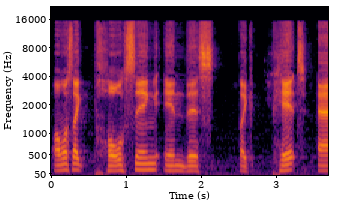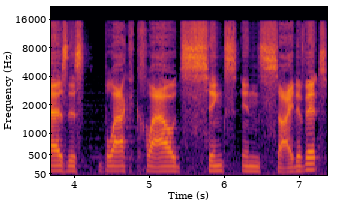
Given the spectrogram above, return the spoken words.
almost like pulsing in this like pit as this black cloud sinks inside of it.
